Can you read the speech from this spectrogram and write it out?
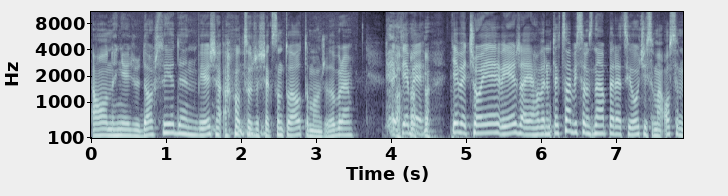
a on hneď, že dáš si jeden, vieš, a on to, že však som tu mám, že dobre. Tak tebe, tebe čo je, vieš, a ja hovorím, tak chcela by som ísť na operáciu očí, som má 18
